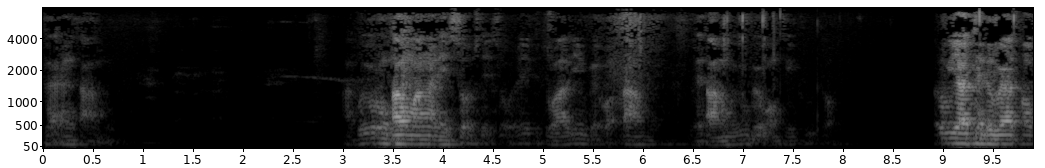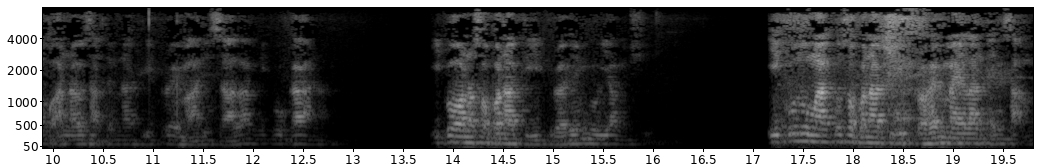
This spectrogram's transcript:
bareng tamu. Aku urung tau mangan esuk sore kecuali mbek tamu. Mbek tamu iku mbek wong sing buta. Ruya den riwayat apa ana saking Nabi Ibrahim alaihissalam iku kan. Iku ana sapa Nabi Ibrahim ku yamsi. Iku lumaku sapa Nabi Ibrahim mailan ing sami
